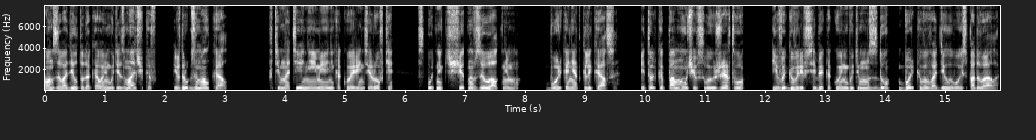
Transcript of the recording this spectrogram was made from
Он заводил туда кого-нибудь из мальчиков и вдруг замолкал. В темноте, не имея никакой ориентировки, спутник тщетно взывал к нему. Борька не откликался. И только помучив свою жертву и выговорив себе какую-нибудь мзду, Борька выводил его из подвала.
